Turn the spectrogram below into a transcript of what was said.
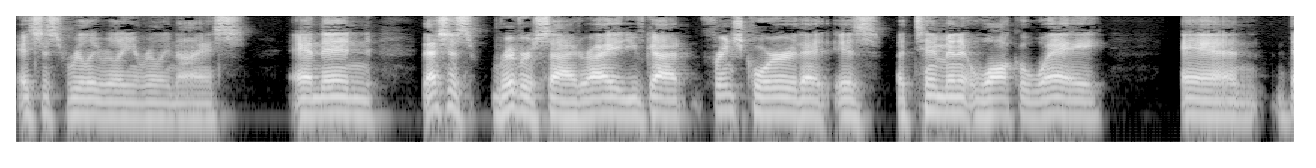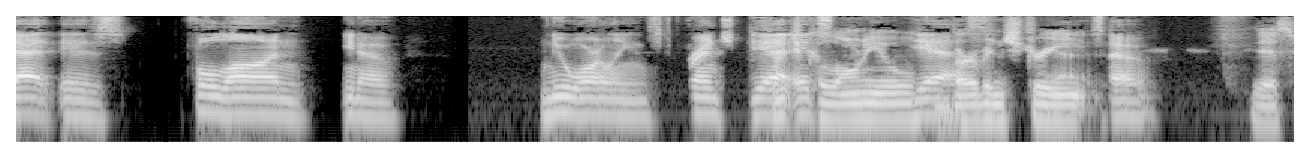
it's just really, really, really nice. And then that's just Riverside, right? You've got French Quarter that is a ten minute walk away, and that is full on, you know, New Orleans French, yeah, French colonial, yes, Bourbon Street. Yeah, so know,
